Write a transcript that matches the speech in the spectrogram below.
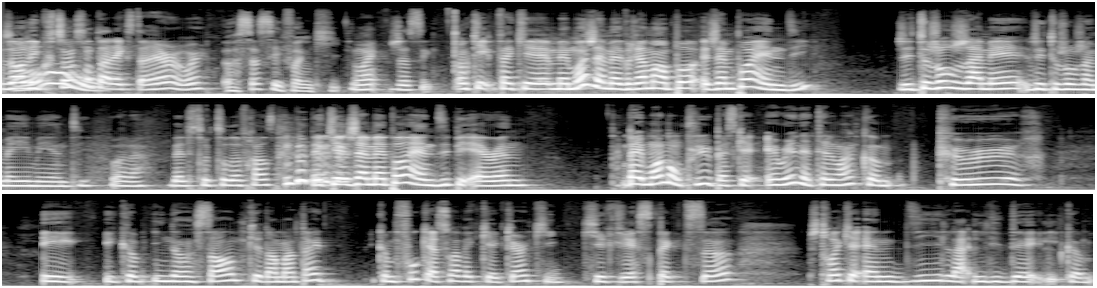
Genre les Oh. coutures sont à l'extérieur, ouais. Ah, ça c'est funky. Ouais, je sais. Ok, fait que, mais moi j'aimais vraiment pas, j'aime pas Andy. J'ai toujours jamais, j'ai toujours jamais aimé Andy. Voilà, belle structure de phrase. fait que j'aimais pas Andy puis Aaron. Ben, moi non plus, parce que Erin est tellement comme pure et, et comme innocente que dans ma tête, comme faut qu'elle soit avec quelqu'un qui, qui respecte ça. Puis je trouvais que Andy, l'idée, comme.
